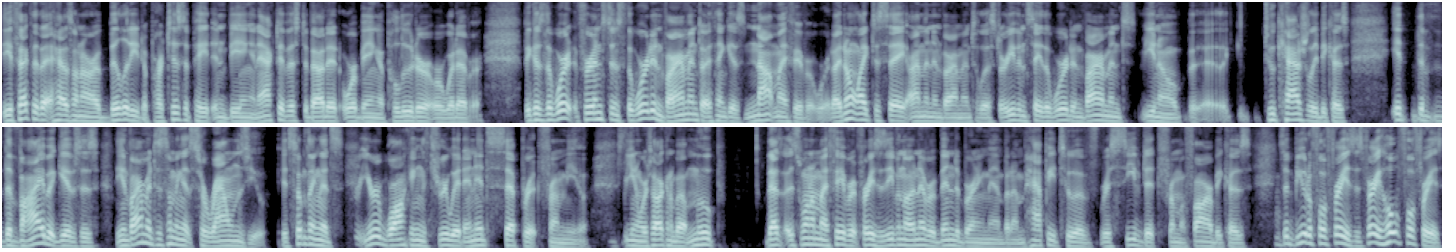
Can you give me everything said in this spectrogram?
the effect that that has on our ability to participate in being an activist about it or being a polluter or whatever. Because the word, for instance, the word environment, I think, is not my favorite word. I don't like to say I'm an environmentalist or even say the word environment, you know, uh, too casually because it the, the vibe it gives is the environment is something that surrounds you. It's something that's you're walking through it and it's separate from you. You know, we're talking about MOOP. That's it's one of my favorite phrases, even though I've never been to Burning Man, but I'm happy to have received it from afar because it's a mm-hmm. beautiful phrase. It's a very hopeful phrase.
